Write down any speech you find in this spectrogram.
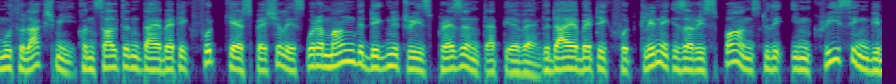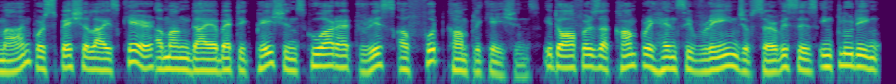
Muthulakshmi, Consultant Diabetic Foot Care Specialist, were among the dignitaries present at the event. The Diabetic Foot Clinic is a response to the increasing demand for specialized care among diabetic patients who are at risk of foot complications. It offers a comprehensive range of services, including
